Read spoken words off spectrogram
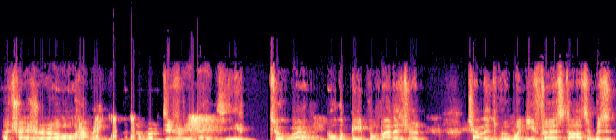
a treasurer or having a number of different things. You talk about all the people management challenge. But when you first started, was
